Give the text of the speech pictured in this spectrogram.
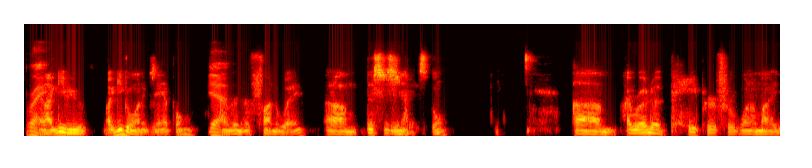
Right. And I'll give you I'll give you one example. Yeah. kind of in a fun way. Um, this is in high school. Um, I wrote a paper for one of my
